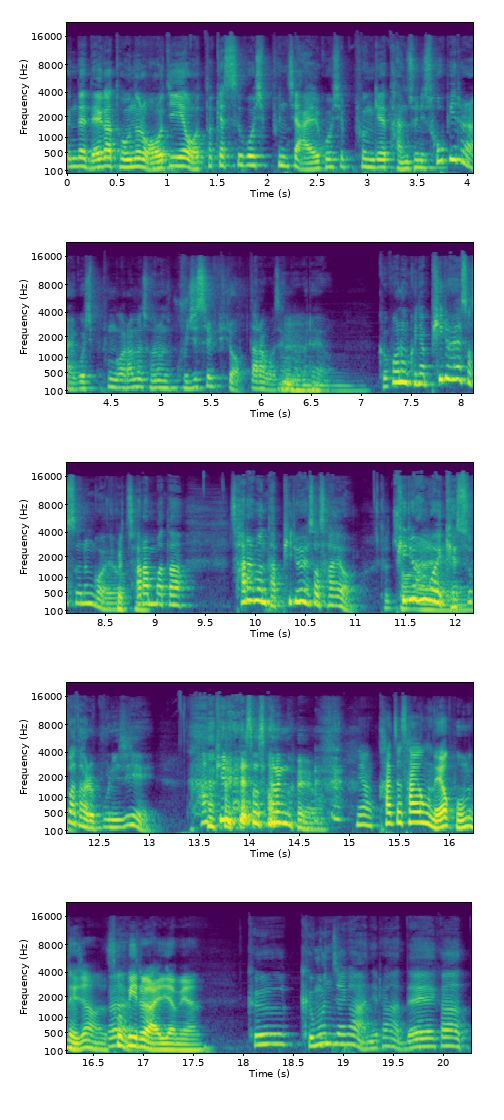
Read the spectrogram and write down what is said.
근데 내가 돈을 어디에 어떻게 쓰고 싶은지 알고 싶은 게 단순히 소비를 알고 싶은 거라면 저는 굳이 쓸 필요 없다라고 생각을 음. 해요. 그거는 그냥 필요해서 쓰는 거예요. 그쵸. 사람마다 사람은 다 필요해서 사요. 그쵸. 필요한 거의 네. 개수가 다를 뿐이지 다 필요해서 사는 거예요. 그냥 카드 사용 내역 보면 되죠. 네. 소비를 알려면. 그, 그 문제가 아니라 내가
